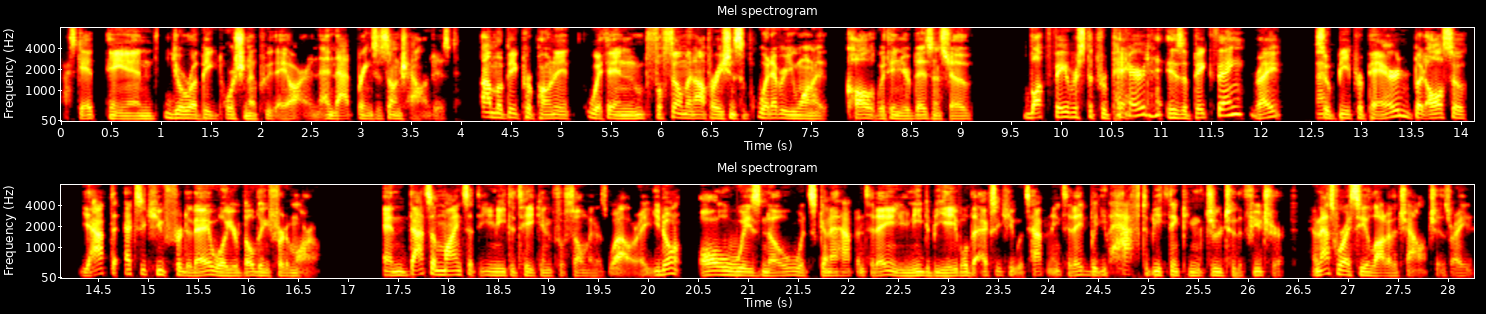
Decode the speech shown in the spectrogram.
basket and you're a big portion of who they are. And, and that brings its own challenges. I'm a big proponent within fulfillment operations, whatever you want to call it within your business of luck favors the prepared is a big thing, right? So be prepared, but also you have to execute for today while you're building for tomorrow. And that's a mindset that you need to take in fulfillment as well, right? You don't always know what's going to happen today and you need to be able to execute what's happening today, but you have to be thinking through to the future. And that's where I see a lot of the challenges, right?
